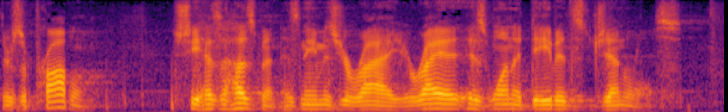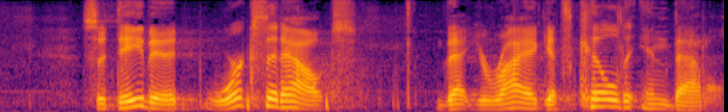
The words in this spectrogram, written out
There's a problem. She has a husband. His name is Uriah. Uriah is one of David's generals. So David works it out that Uriah gets killed in battle.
